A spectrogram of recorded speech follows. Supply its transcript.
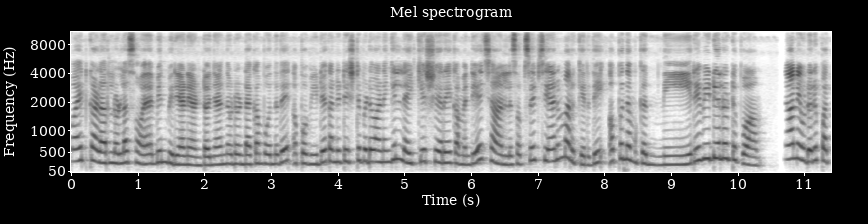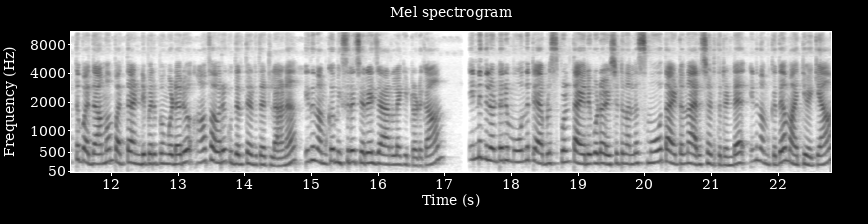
വൈറ്റ് കളറിലുള്ള സോയാബീൻ ബിരിയാണി കേട്ടോ ഞാൻ ഇന്നിവിടെ ഉണ്ടാക്കാൻ പോകുന്നത്. അപ്പോൾ വീഡിയോ കണ്ടിട്ട് ഇഷ്ടപ്പെടുവാണെങ്കിൽ ലൈക്ക് ഷെയർ ചെയ്യുക കമന്റ് ചെയ്യുക. ചാനൽ സബ്സ്ക്രൈബ് ചെയ്യാനും മറക്കരുത്. അപ്പോൾ നമുക്ക് നേരെ വീഡിയോയിലോട്ട് പോവാം. ഇവിടെ ഒരു പത്ത് ബദാമും പത്ത് അണ്ടിപ്പരിപ്പും കൂടെ ഒരു ഹാഫ് അവർ കുതിർത്തെടുത്തിട്ടുള്ളതാണ് ഇത് നമുക്ക് മിക്സിയുടെ ചെറിയ ജാറിലേക്ക് ഇട്ടെടുക്കാം ഇനി ഇതിലോട്ട് ഒരു മൂന്ന് ടേബിൾ സ്പൂൺ തൈര് കൂടെ ഒഴിച്ചിട്ട് നല്ല സ്മൂത്ത് ആയിട്ടൊന്ന് അരച്ചെടുത്തിട്ടുണ്ട്. ഇനി നമുക്കിത് മാറ്റി വയ്ക്കാം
